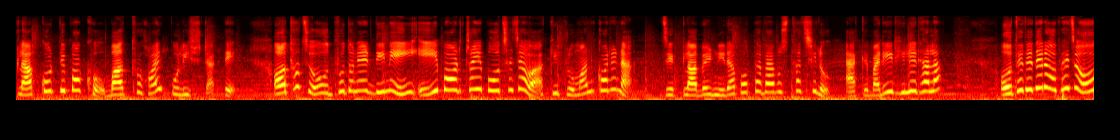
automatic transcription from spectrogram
ক্লাব কর্তৃপক্ষ বাধ্য হয় পুলিশ ডাকতে। অথচ উদ্বোধনের দিনেই এই পর্যায়ে পৌঁছে যাওয়া কি প্রমাণ করে না যে ক্লাবের নিরাপত্তা ব্যবস্থা ছিল একেবারেই ঢিলে ঢালা অতিথিদের অভিযোগ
